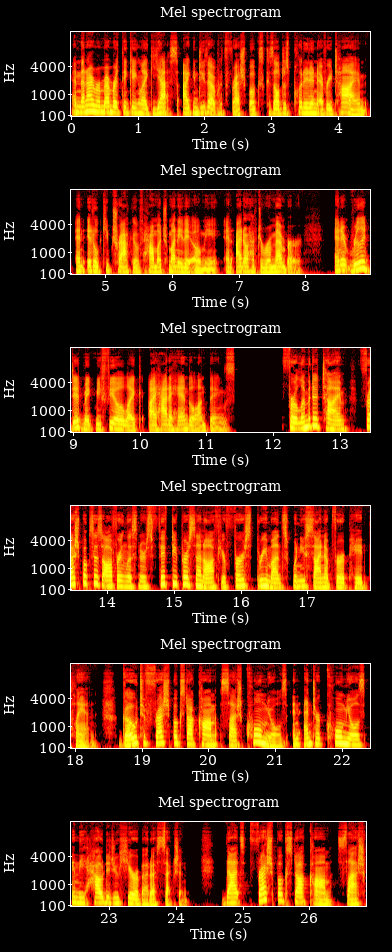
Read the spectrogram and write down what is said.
And then I remember thinking, like, yes, I can do that with FreshBooks because I'll just put it in every time and it'll keep track of how much money they owe me and I don't have to remember. And it really did make me feel like I had a handle on things. For a limited time, FreshBooks is offering listeners 50% off your first three months when you sign up for a paid plan. Go to freshbooks.com slash coolmules and enter coolmules in the How Did You Hear About Us section. That's freshbooks.com slash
